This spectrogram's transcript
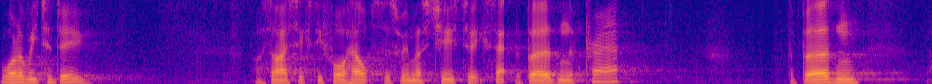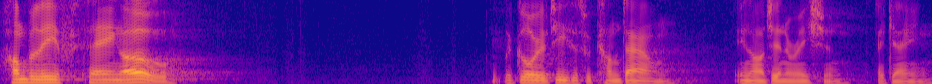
What are we to do? Isaiah 64 helps us. We must choose to accept the burden of prayer, the burden humbly of saying, Oh, the glory of Jesus would come down in our generation again.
